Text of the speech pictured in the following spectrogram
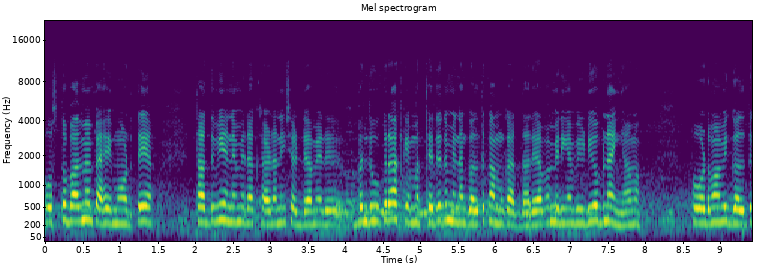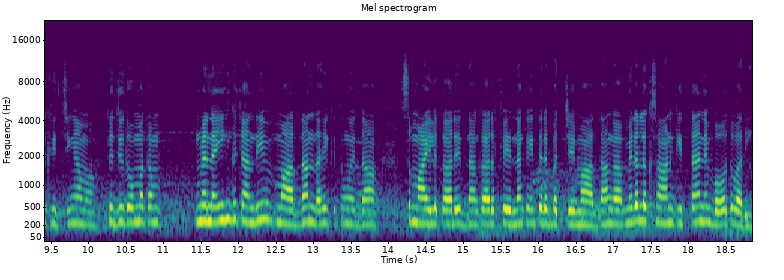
ਉਸ ਤੋਂ ਬਾਅਦ ਮੈਂ ਪੈਸੇ ਮੋੜਤੇ ਆ। ਤਦ ਵੀ ਇਹਨੇ ਮੇਰਾ ਖੜਾ ਨਹੀਂ ਛੱਡਿਆ। ਮੇਰੇ ਬੰਦੂਕ ਰੱਖ ਕੇ ਮੱਥੇ ਤੇ ਤੇ ਮੇਰੇ ਨਾਲ ਗਲਤ ਕੰਮ ਕਰਦਾ ਰਿਹਾ ਵਾ। ਮੇਰੀਆਂ ਵੀਡੀਓ ਬਣਾਈਆਂ ਵਾ। ਫੋਟੋਆਂ ਵੀ ਗਲਤ ਖਿੱਚੀਆਂ ਵਾ। ਤੇ ਜਦੋਂ ਮਤਲਬ ਮੈਂ ਨਹੀਂ ਸੀ ਖਿਚਾਉਂਦੀ ਮਾਰਦਾ ਹੁੰਦਾ ਸੀ ਕਿ ਤੂੰ ਇਦਾਂ ਸਮਾਈਲ ਕਰ ਇਦਾਂ ਕਰ ਫਿਰ ਨਾ ਕਹੀਂ ਤੇਰੇ ਬੱਚੇ ਮਾਰ ਦਾਂਗਾ ਮੇਰਾ ਨੁਕਸਾਨ ਕੀਤਾ ਇਹਨੇ ਬਹੁਤ ਵਾਰੀ।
